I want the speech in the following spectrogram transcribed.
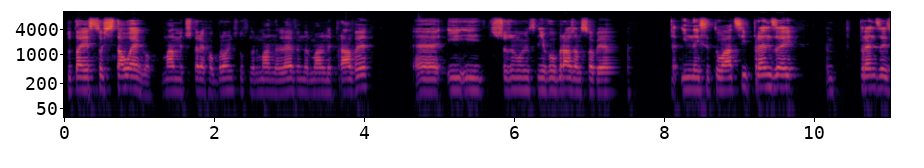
tutaj jest coś stałego. Mamy czterech obrońców, normalny lewy, normalny prawy i, i szczerze mówiąc nie wyobrażam sobie innej sytuacji. Prędzej prędzej, y,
